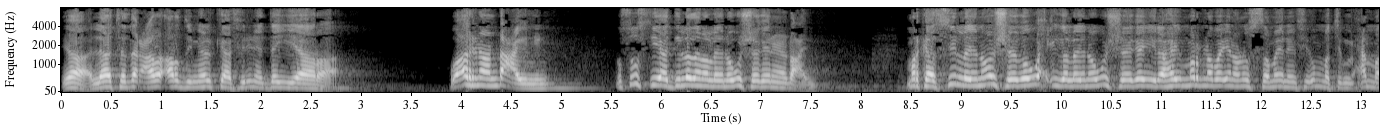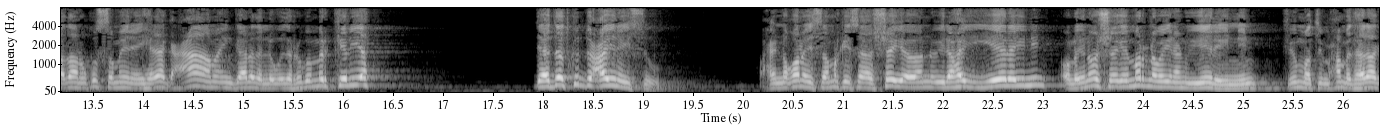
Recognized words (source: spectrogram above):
ya laa tadar cala alardi min alkaafiriina dayaara waa arrin aan dhacaynin. Nusuustii adiladana laynoogu sheegay inayna dhacayn markaa si laynoo sheego waxyiga laynoogu sheegay ilaahay marnaba inaanu samaynayn fii ummati muxamed aanu ku samaynayn halaag caama in gaalada la wada rogo mar keliya. Dee haddaad ku ducaynayso waxay noqonaysaa markaysaga shay aanu ilaahay yeelaynin oo laynoo sheegay marnaba inaanu yeelaynin. Fii ummati muxamed halaag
